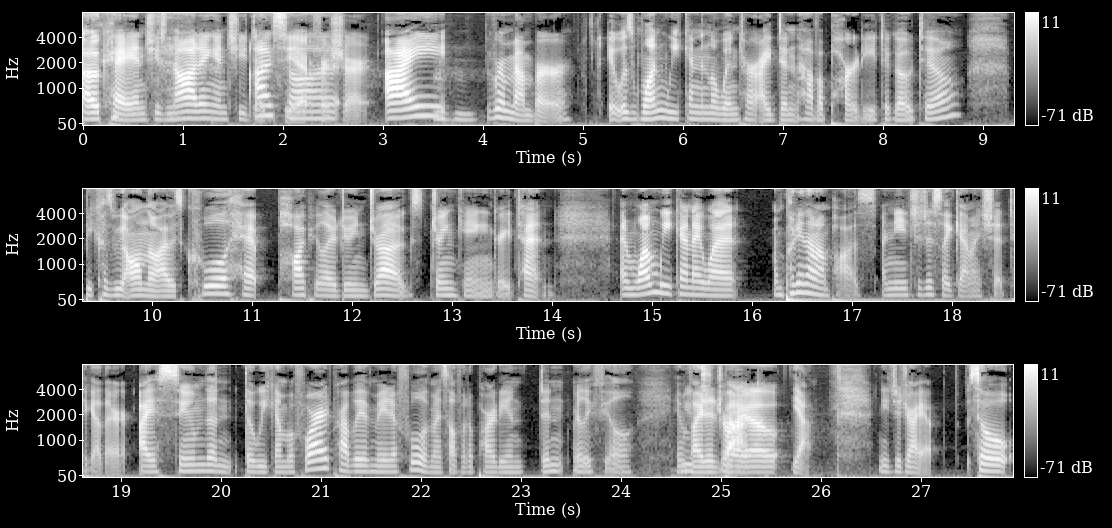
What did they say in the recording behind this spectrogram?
Okay, and she's nodding and she did I see it saw for sure. I mm-hmm. remember it was one weekend in the winter I didn't have a party to go to because we all know I was cool, hip, popular, doing drugs, drinking in grade 10. And one weekend I went, I'm putting that on pause. I need to just like get my shit together. I assumed the the weekend before I'd probably have made a fool of myself at a party and didn't really feel Need to invited dry back out. yeah need to dry up so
